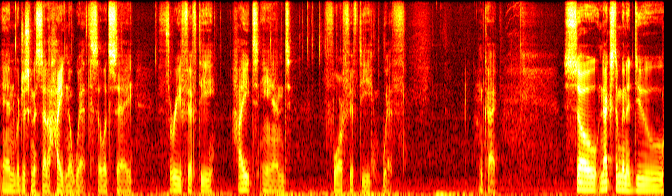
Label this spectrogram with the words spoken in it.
And we're just going to set a height and a width. So let's say 350 height and 450 width. Okay. So next I'm going to do,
